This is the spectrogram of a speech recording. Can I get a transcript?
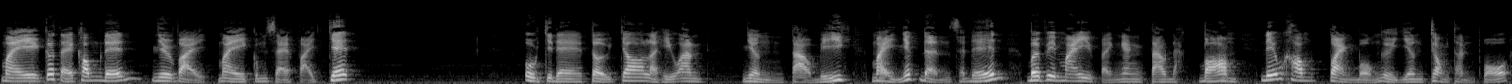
Mày có thể không đến, như vậy mày cũng sẽ phải chết. Uchide tự cho là hiểu anh, nhưng tao biết mày nhất định sẽ đến bởi vì mày phải ngăn tao đặt bom. Nếu không, toàn bộ người dân trong thành phố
